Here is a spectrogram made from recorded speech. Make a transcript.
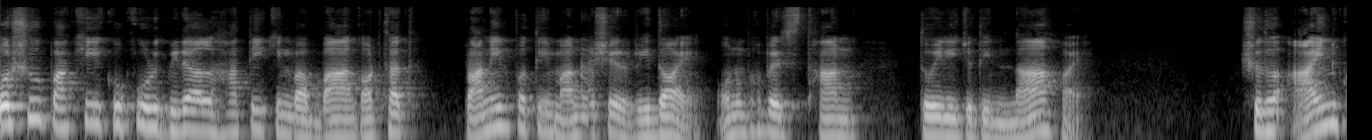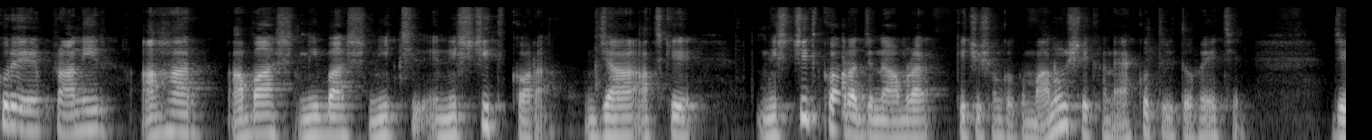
পশু, পাখি, কুকুর, বিড়াল, হাতি কিংবা বাঘ, অর্থাৎ প্রাণীর প্রতি মানুষের হৃদয়, অনুভবের স্থান তৈরি যদি না হয়, শুধু আইন করে প্রাণীর আহার, আবাস, নিবাস নিশ্চিত করা, যা আজকে নিশ্চিত করার জন্য আমরা কিছু সংখ্যক মানুষ এখানে একত্রিত হয়েছে, যে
